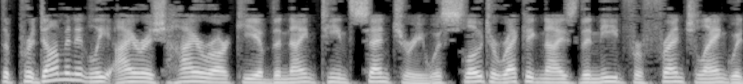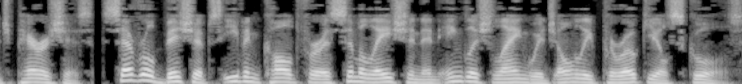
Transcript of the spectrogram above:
The predominantly Irish hierarchy of the 19th century was slow to recognize the need for French-language parishes, several bishops even called for assimilation and English-language-only parochial schools.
